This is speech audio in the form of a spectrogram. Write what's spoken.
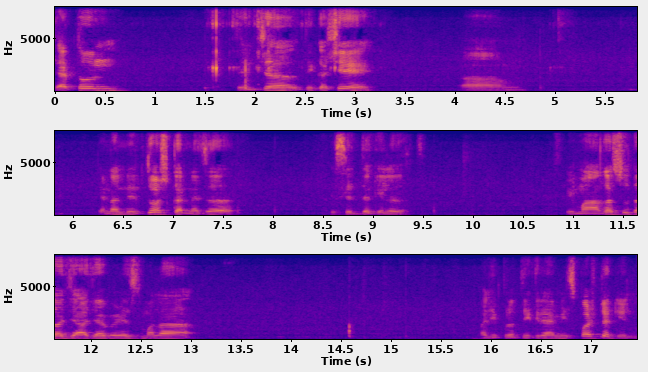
त्यातून त्यांचं ते कसे त्यांना निर्दोष करण्याचं हे सिद्ध केलं जातं. की मागंसुद्धा ज्या ज्या वेळेस मला माझी प्रतिक्रिया मी स्पष्ट केली.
